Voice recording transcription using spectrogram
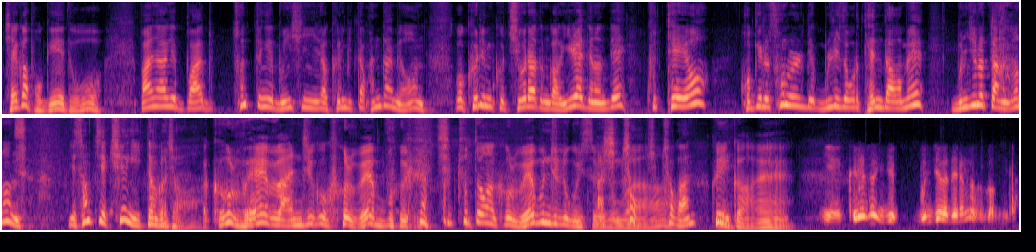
제가 보기에도 만약에 마- 손등에 문신이나 그림이 있다고 한다면 뭐 그림 그 지우라든가 이래야 되는데 구태여 거기를 손을 대- 물리적으로 댄 다음에 문질렀다는 거는 이 성적 추행이 있던 거죠. 아, 그걸 왜 만지고 그걸 왜 뭐, 10초 동안 그걸 왜 문지르고 있어요, 아, 정말? 10초, 10초간? 그러니까, 예. 예, 그래서 이제 문제가 되는 건 그겁니다.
